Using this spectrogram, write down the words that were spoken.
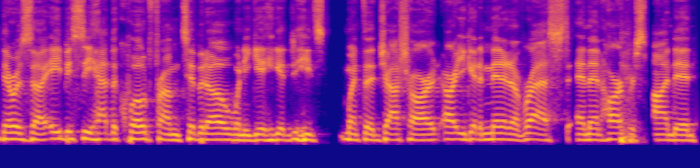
there was uh, ABC had the quote from Thibodeau when he get, he get, he went to Josh Hart. All right, you get a minute of rest, and then Hart responded,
